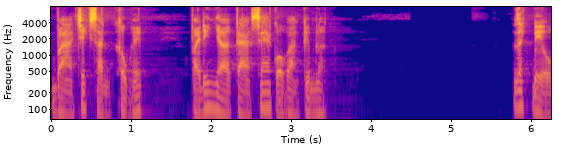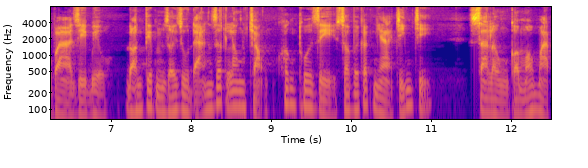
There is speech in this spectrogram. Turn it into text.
và trách sần không hết phải đi nhờ cả xe của Hoàng Kim Lân. Rách biểu và dì biểu đón tiếp giới du đảng rất long trọng, không thua gì so với các nhà chính trị. Salon có máu mặt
